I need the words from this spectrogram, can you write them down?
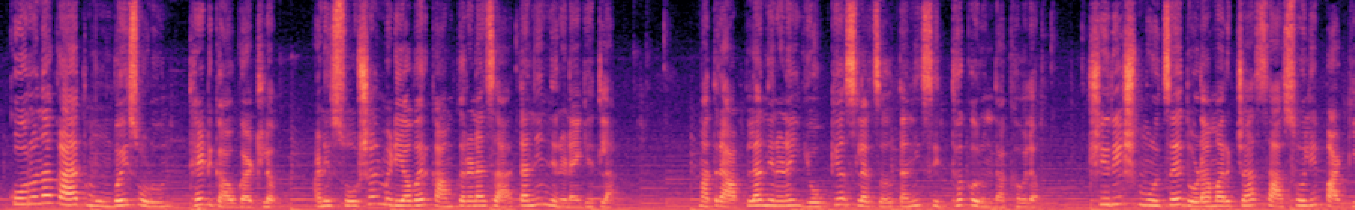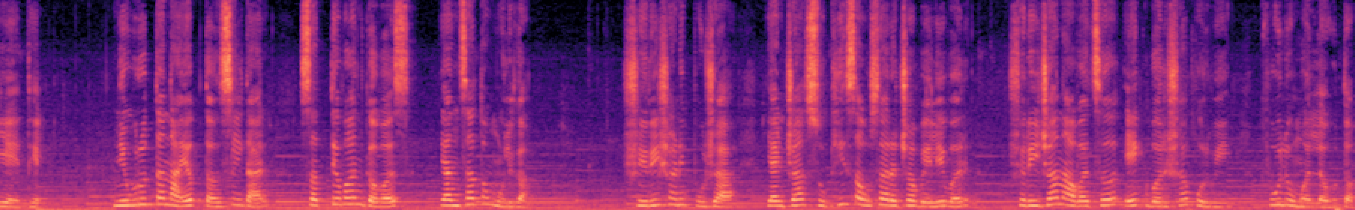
कोरोना काळात मुंबई सोडून थेट गाव गाठलं. आणि सोशल मीडियावर काम करण्याचा त्यांनी निर्णय घेतला. मात्र आपला निर्णय योग्य असल्याचं त्यांनी सिद्ध करून दाखवलं. शिरीष मूळचे दोडामार्गच्या सासोली पाटिये येथील निवृत्त नायब तहसीलदार सत्यवान गवस यांचा तो मुलगा. शिरीष आणि पूजा यांच्या सुखी संसाराच्या वेलीवर श्रीजा नावाचं एक वर्षापूर्वी फूल उमललं होतं.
